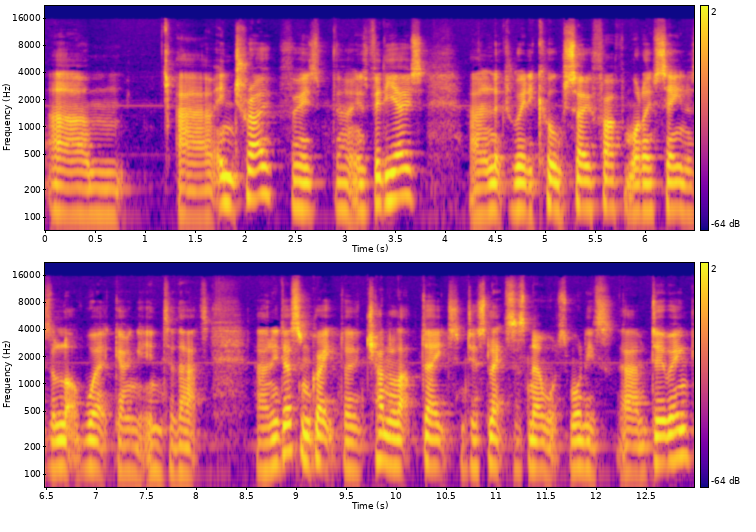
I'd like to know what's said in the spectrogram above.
um, uh, intro for his, uh, his videos. And it looks really cool so far from what I've seen. There's a lot of work going into that. And he does some great uh, channel updates and just lets us know what's what he's um, doing.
